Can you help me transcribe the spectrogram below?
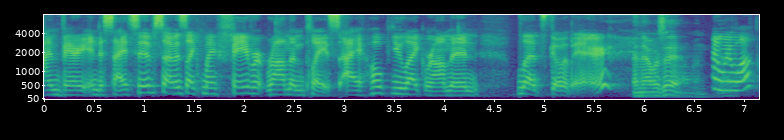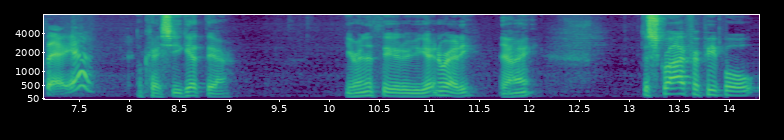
I'm very indecisive. So I was like, my favorite ramen place. I hope you like ramen. Let's go there. And that was it. And we walked there, yeah. Okay, so you get there. You're in the theater. You're getting ready. Yeah. Right. Describe for people.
